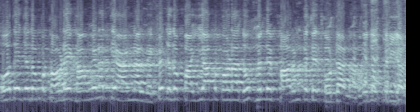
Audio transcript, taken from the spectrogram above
ਉਹਦੇ ਜਦੋਂ ਪਕੌੜੇ ਖਾਓਗੇ ਨਾ ਧਿਆਨ ਨਾਲ ਵੇਖਿਓ ਜਦੋਂ ਪਾਈਆ ਪਕੌੜਾ ਦੋ ਫਿਰਦੇ ਫਾਰਮ ਕਿਤੇ ਥੋੜਾ ਨਾ ਹੋਵੇ ਨੌਕਰੀ ਵਾਲਾ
